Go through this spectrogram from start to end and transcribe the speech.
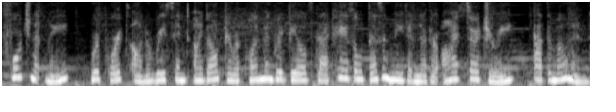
Fortunately, reports on a recent eye doctor appointment revealed that Hazel doesn't need another eye surgery, at the moment.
